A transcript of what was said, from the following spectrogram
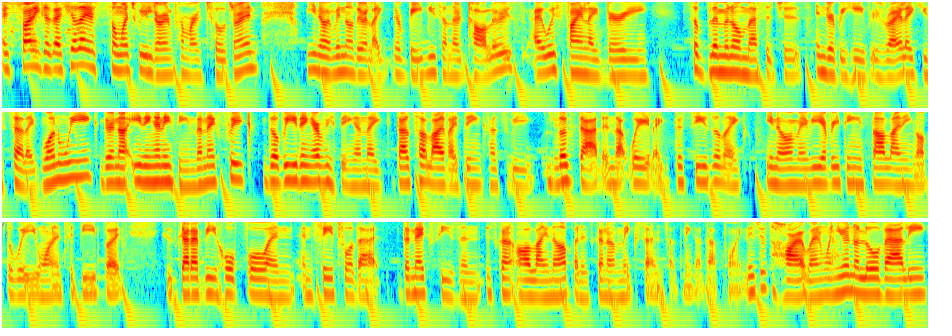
It's funny because I feel like there's so much we learn from our children. You know, even though they're like they're babies and they're toddlers, I always find like very subliminal messages in their behaviors, right? Like you said, like one week they're not eating anything, the next week they'll be eating everything. And like that's how life I think has to be looked at in that way. Like this season, like, you know, maybe everything is not lining up the way you want it to be, but just gotta be hopeful and, and faithful that the next season is gonna all line up and it's gonna make sense, I think, at that point. It's just hard when when you're in a low valley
